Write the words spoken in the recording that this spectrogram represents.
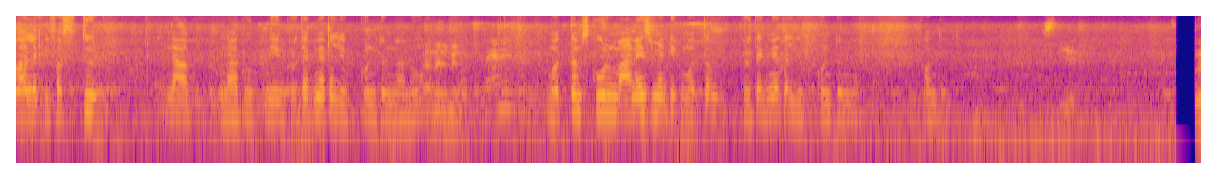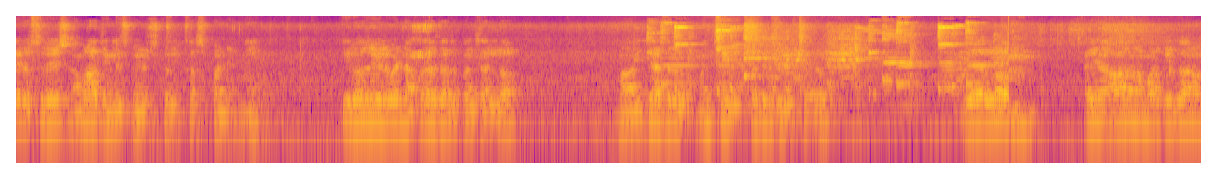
వాళ్ళకి ఫస్ట్ నాకు నాకు నేను కృతజ్ఞతలు చెప్పుకుంటున్నాను. మేనేజ్మెంట్ మొత్తం స్కూల్ మేనేజ్మెంట్కి మొత్తం కృతజ్ఞతలు చెప్పుకుంటున్నాను కాంటెంట్ పేరు Suresh Amaravati English medium school కరస్పాండెంట్ని. ఈరోజు వెలువడిన పదవ తరగతి ఫలితాల్లో మా విద్యార్థులు మంచి ప్రతిభ చూపించారు. వీళ్ళల్లో ఐదు ఆరు వందల మార్కులు గాను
